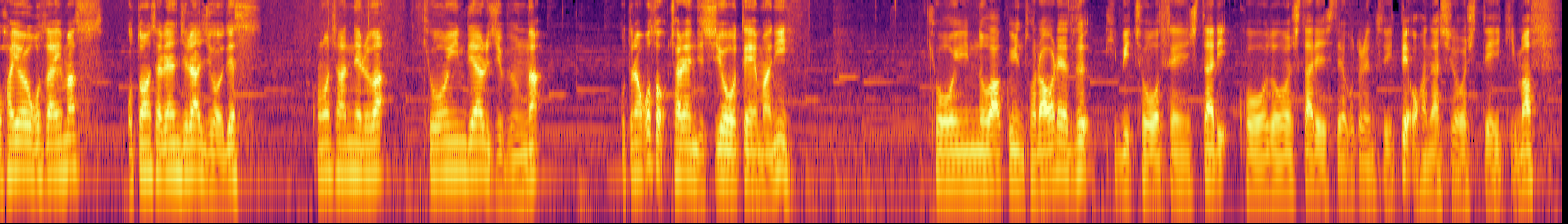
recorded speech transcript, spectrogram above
おはようございます。大人チャレンジラジオです。このチャンネルは教員である自分が大人こそチャレンジしようをテーマに教員の枠にとらわれず日々挑戦したり行動したりしていることについてお話をしていきます。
